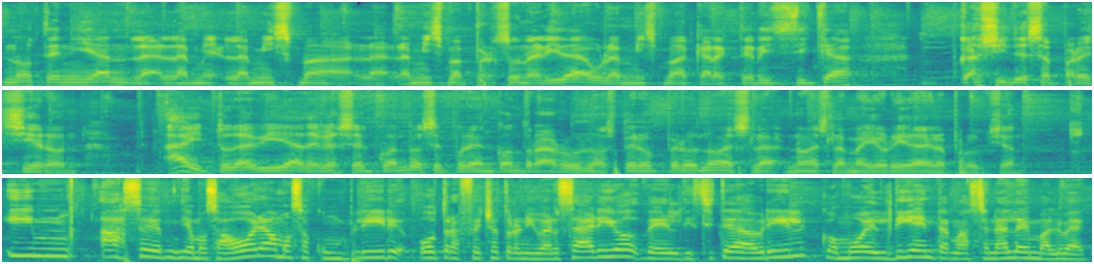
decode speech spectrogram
no tenían la, misma, la, misma personalidad o la misma característica, casi desaparecieron. Hay todavía de vez en cuando se pueden encontrar unos, pero, pero no, es la, no es la mayoría de la producción. Y mm, hace, digamos, ahora vamos a cumplir otra fecha, otro aniversario del 17 de abril como el Día Internacional del Malbec.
